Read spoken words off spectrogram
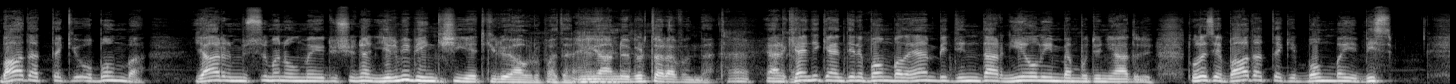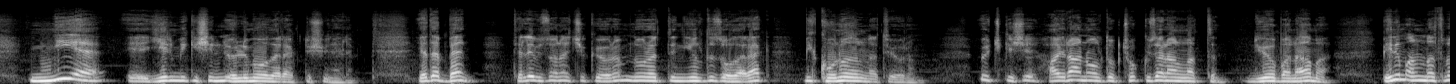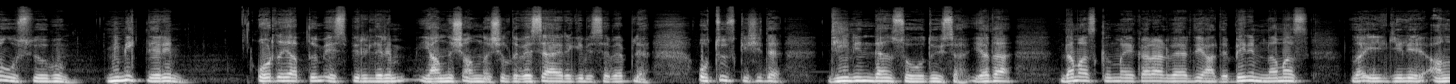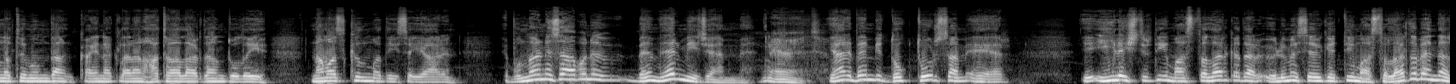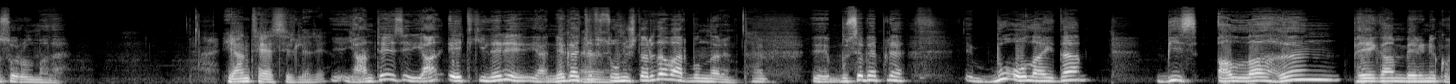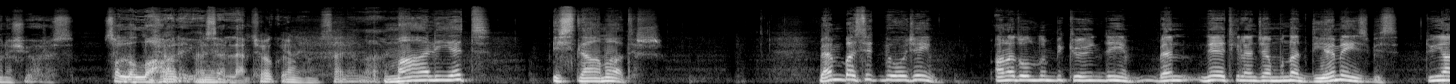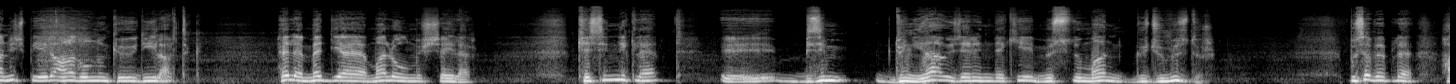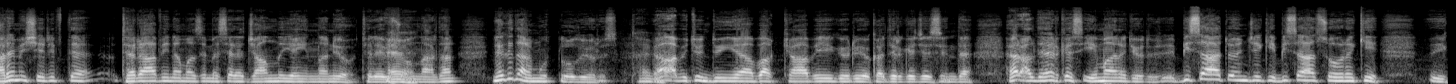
Bağdat'taki o bomba yarın Müslüman olmayı düşünen 20 bin kişiyi etkiliyor Avrupa'da. Dünyanın öbür tarafında. Tabii. Yani kendi kendini bombalayan bir dindar niye olayım ben bu dünyada. Dolayısıyla Bağdat'taki bombayı biz niye e, 20 kişinin ölümü olarak düşünelim? Ya da ben televizyona çıkıyorum Nurattin Yıldız olarak bir konu anlatıyorum. Üç kişi hayran olduk çok güzel anlattın diyor bana ama benim anlatma uslubum, mimiklerim, orada yaptığım esprilerim yanlış anlaşıldı vesaire gibi sebeple 30 kişi de dininden soğuduysa ya da namaz kılmaya karar verdiği halde benim namazla ilgili anlatımımdan kaynaklanan hatalardan dolayı namaz kılmadıysa yarın e bunların hesabını ben vermeyeceğim mi? Evet. Yani ben bir doktorsam eğer e, iyileştirdiğim hastalar kadar ölüme sevk ettiğim hastalar da benden sorulmalı. Yan tesirleri. Yan tesir, yan etkileri, yani negatif Evet. sonuçları da var bunların. Tabii. E, bu sebeple e, bu olayda biz Allah'ın peygamberini konuşuyoruz. Sallallahu Çok aleyhi ve sellem. Çok önemli. Sallallahu Maliyet İslam'adır. Ben basit bir hocayım. Anadolu'nun bir köyündeyim. Ben ne etkileneceğim bundan diyemeyiz biz. Dünyanın hiçbir yeri Anadolu'nun köyü değil artık. Hele medyaya mal olmuş şeyler. Kesinlikle e, bizim dünya üzerindeki Müslüman gücümüzdür. Bu sebeple Harem-i Şerif'te teravih namazı mesela canlı yayınlanıyor televizyonlardan. Ne kadar mutlu oluyoruz. Tabii. Ya bütün dünya bak Kabe'yi görüyor Kadir gecesinde. Herhalde herkes iman ediyordu. Bir saat önceki, bir saat sonraki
